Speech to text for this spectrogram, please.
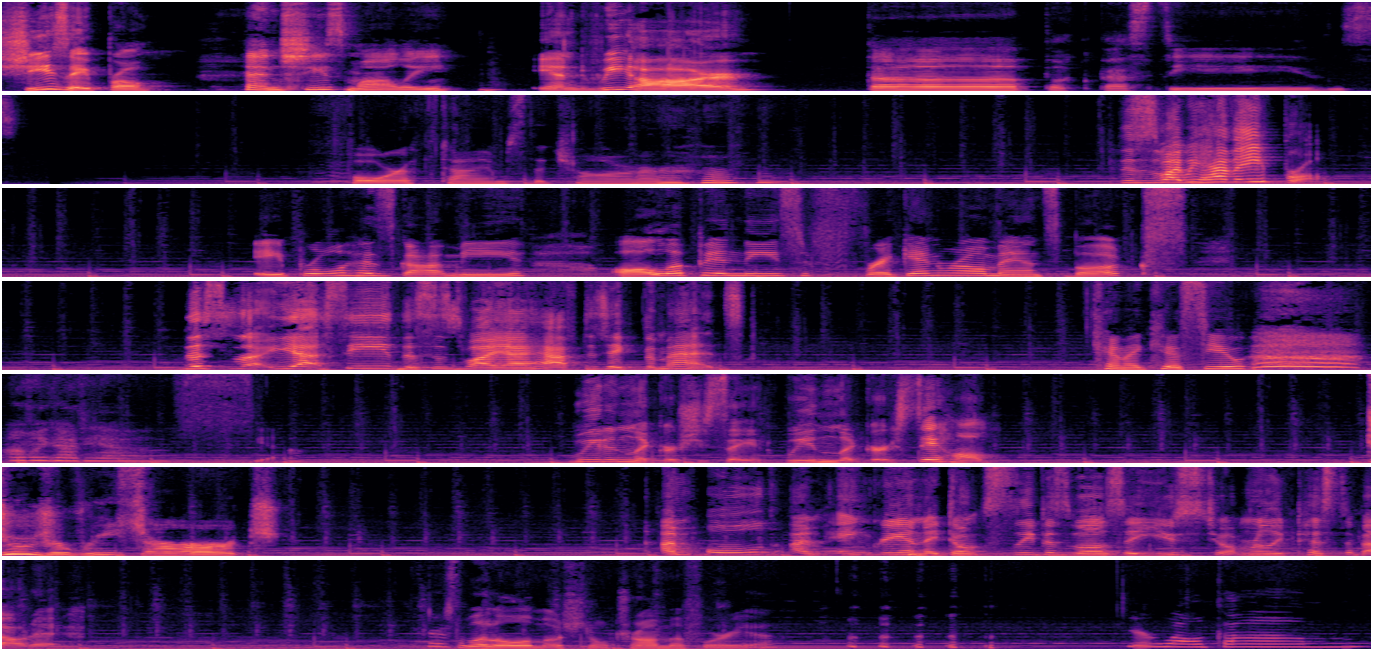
She's April. And she's Molly. And we are the Book Besties. Fourth time's the charm. this is why we have April. April has got me all up in these freaking romance books. This is, uh, yeah, see, this is why I have to take the meds. Can I kiss you? oh my god, yes. Yeah. Weed and liquor, she's saying. Weed and liquor. Stay home. Do your research. I'm old, I'm angry, and I don't sleep as well as I used to. I'm really pissed about it. Here's a little emotional trauma for you. You're welcome.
